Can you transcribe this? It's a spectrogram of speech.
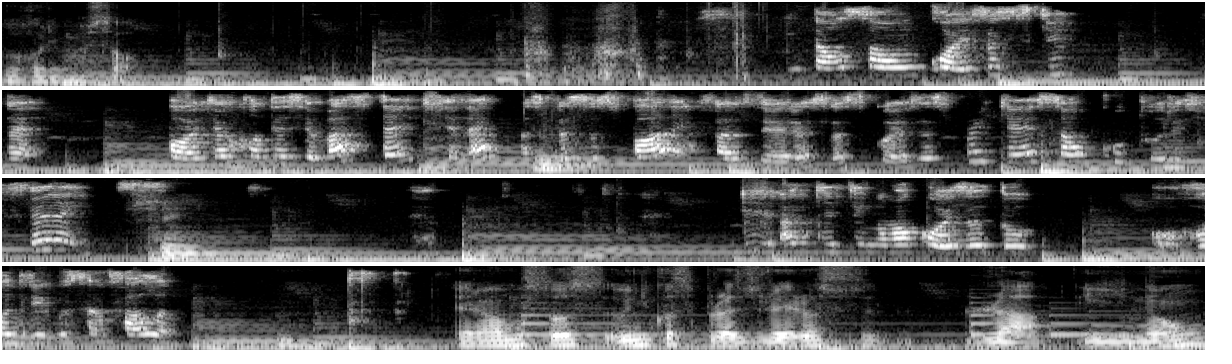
わかりました。伊藤さん、声好き？Pode acontecer bastante, né? As Uhum. pessoas podem fazer essas coisas porque são culturas diferentes. Sim. E aqui tem uma coisa do Rodrigo San falando. Hum. Éramos os únicos brasileiros lá e não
